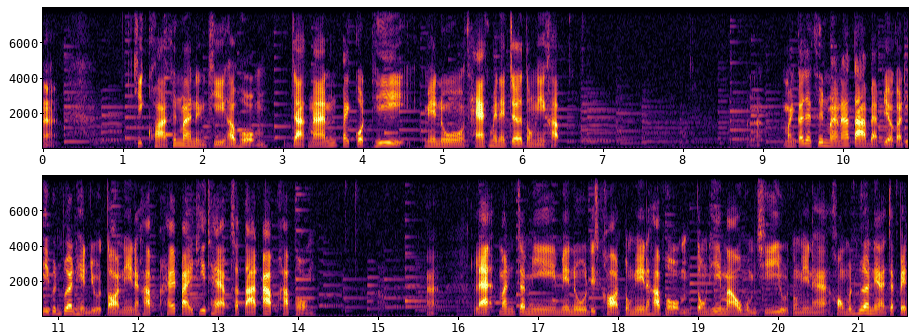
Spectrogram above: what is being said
อ่าคลิกขวาขึ้นมา 1 ทีครับผม จากนั้นไปกดที่เมนู Tag Manager ตรงนี้ครับ มันก็จะขึ้นมาหน้าตาแบบเดียวกับที่เพื่อนๆเห็นอยู่ตอนนี้นะครับ ให้ไปที่แถบ Startup ครับผมและมันจะมีเมนู Discord ตรงนี้นะครับผม ตรงที่เมาส์ผมชี้อยู่ตรงนี้นะฮะ ของเพื่อนๆเนี่ยจะเป็น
